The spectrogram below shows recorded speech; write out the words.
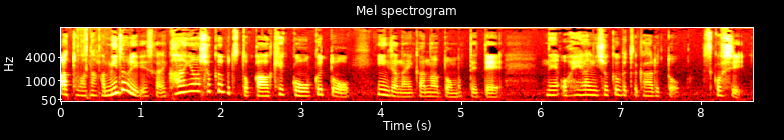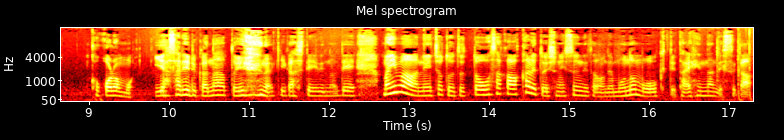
あとはなんか緑ですかね。観葉植物とか結構置くといいんじゃないかなと思ってて、ね、お部屋に植物があると少し心も癒されるかなというような気がしているので、まあ、今はねちょっとずっと大阪は彼と一緒に住んでたので物も多くて大変なんですが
